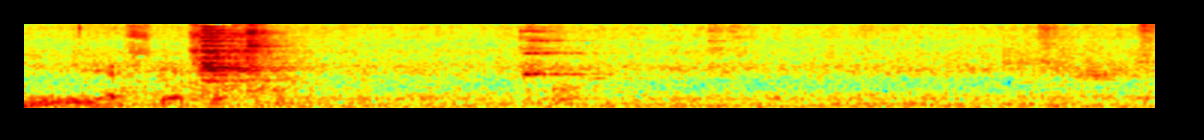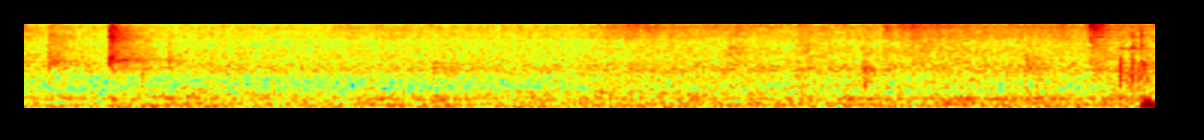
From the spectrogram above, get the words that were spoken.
Yes, yes, yes. Hmm.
